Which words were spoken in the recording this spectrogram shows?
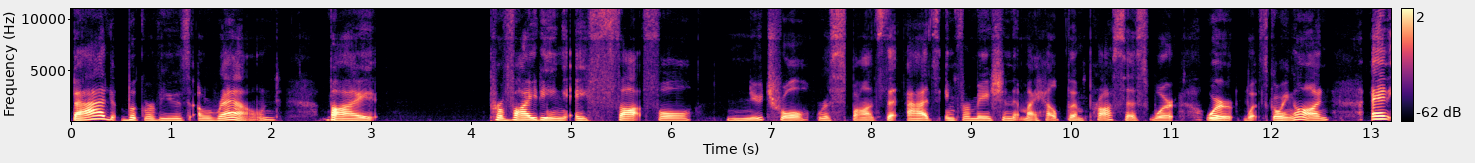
bad book reviews around by providing a thoughtful, neutral response that adds information that might help them process where where what's going on. And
